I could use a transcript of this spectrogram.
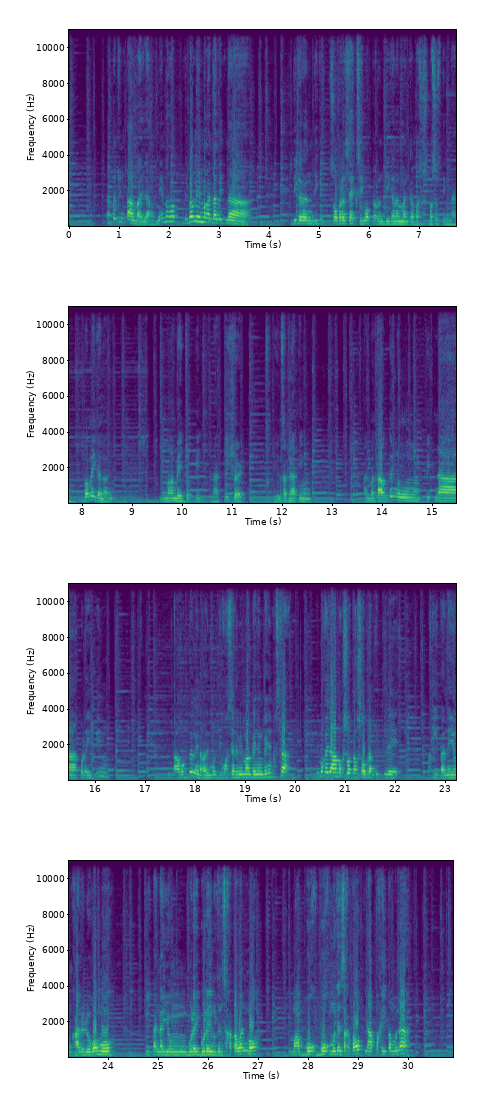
Dapat yung tama lang. May mga, di ba may mga damit na di ka na, di, sobrang sexy mo pero hindi ka naman kabasos-basos tingnan. Di ba may ganon? Yung mga medyo fit na t-shirt. Yung sabi nating, ano ba tawag doon? Yung fit na kulay itim. Yung tawag doon eh, nakalimutan. Ko kasi alam yung mga ganyan-ganyan. Basta, di ba kailangan magsuot ng sobrang ikli? Nakita na yung kaluluwa mo. Kita na yung gulay-gulay mo dyan sa katawan mo. Yung mga buhok-buhok mo dyan sa katawan, pinapakita mo na.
